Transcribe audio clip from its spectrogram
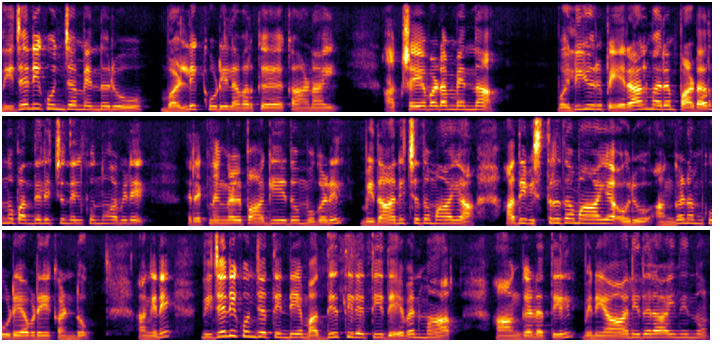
നിജനികുഞ്ചം എന്നൊരു വള്ളിക്കുടിൽ അവർക്ക് കാണായി. അക്ഷയവടം എന്ന വലിയൊരു പേരാൽ മരം പടർന്നു പന്തലിച്ചു നിൽക്കുന്നു അവിടെ. രത്നങ്ങൾ പാകിയതും മുകളിൽ വിധാനിച്ചതുമായ അതിവിസ്തൃതമായ ഒരു അങ്കണം കൂടെ അവിടെ കണ്ടു. അങ്ങനെ നിജനികുഞ്ചത്തിന്റെ മധ്യത്തിലെത്തി ദേവന്മാർ ആ അങ്കണത്തിൽ വിനയാനിതരായി നിന്നു.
